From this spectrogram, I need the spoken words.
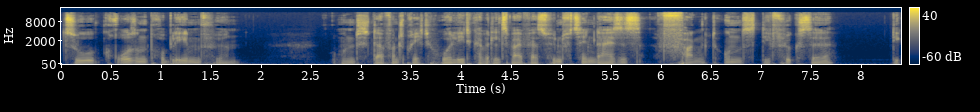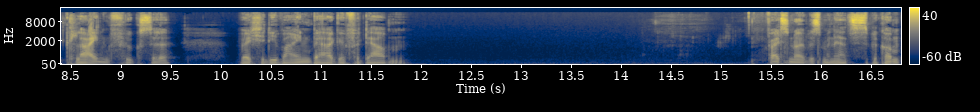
zu großen Problemen führen. Und davon spricht Hohelied Kapitel 2 Vers 15, da heißt es, fangt uns die Füchse, die kleinen Füchse, welche die Weinberge verderben. Falls du neu bist, mein Herz willkommen.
